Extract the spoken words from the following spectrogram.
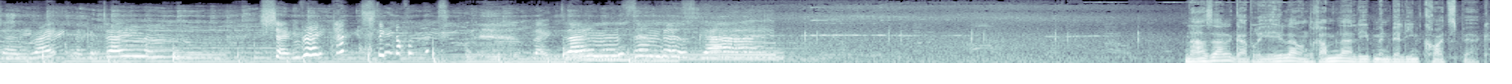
Shine bright like a diamond. Shine bright. Noch mit. Like diamonds in the sky. Nasal, Gabriela und Ramla leben in Berlin-Kreuzberg.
